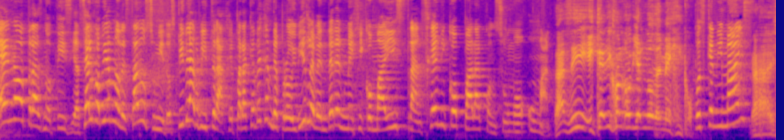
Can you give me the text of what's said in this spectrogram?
En otras noticias, el gobierno de Estados Unidos pide arbitraje para que dejen de prohibirle vender en México maíz transgénico para consumo humano. ¿Ah, sí? ¿Y qué dijo el gobierno de México? Pues que ni maíz. Ay,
